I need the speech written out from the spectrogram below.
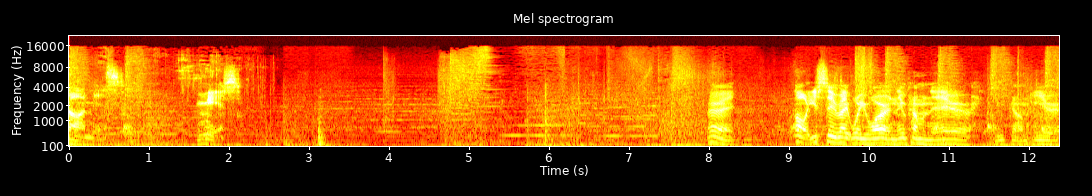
Oh, I missed. Missed. Alright. Oh, you stay right where you are and you come there. You come here.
